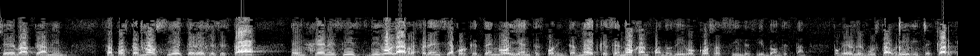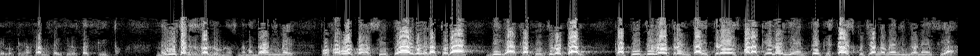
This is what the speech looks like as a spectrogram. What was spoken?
Sheva Peamim. Se aposternó siete veces, está en Génesis, digo la referencia porque tengo oyentes por internet que se enojan cuando digo cosas sin decir dónde están. Porque a ellos les gusta abrir y checar que lo que Jajam está diciendo está escrito. Me gustan esos alumnos, me mandaron email. Por favor, cuando cite algo de la Torah, diga capítulo tal capítulo 33 para aquel oyente que está escuchándome en Indonesia,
